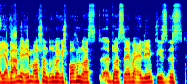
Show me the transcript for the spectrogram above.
ja, wir haben ja eben auch schon drüber gesprochen. Du hast, äh, du hast selber erlebt, wie es ist,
